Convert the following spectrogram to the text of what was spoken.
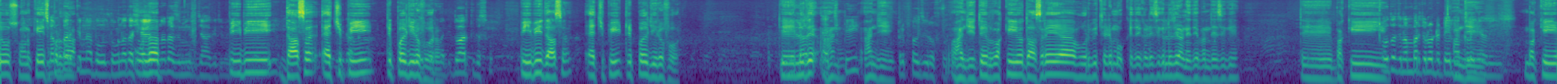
ਉਹ ਸੁਣ ਕੇ ਇਸ ਨੰਬਰ ਪ੍ਰਕਾਰ ਕਿੰਨਾ ਬੋਲ ਦੋ ਉਹਨਾਂ ਦਾ ਸ਼ਾਇਦ ਉਹਨਾਂ ਦਾ ਜ਼ਮੀਰ ਜਾਗ ਜਾਵੇ। PB 10 HP 0004 ਦੁਆਰ ਤੇ ਦੱਸੋ। PB 10 HP 0004 ਤੇ ਲੁਧਿਆਣਾ HP ਹਾਂਜੀ 0004 ਹਾਂਜੀ ਤੇ ਬਾਕੀ ਉਹ ਦੱਸ ਰਹੇ ਆ ਹੋਰ ਵੀ ਜਿਹੜੇ ਮੌਕੇ ਤੇ ਖੜੇ ਸੀਗੇ ਲੁਧਿਆਣੇ ਦੇ ਬੰਦੇ ਸੀਗੇ। ਤੇ ਬਾਕੀ ਉਹ ਤਾਂ ਨੰਬਰ ਚਲੋ ਡਿਟੇਲ ਨਿਕਲ ਹੀ ਹਾਂਜੀ ਜਾਣੀ। ਹੈ। ਬਾਕੀ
